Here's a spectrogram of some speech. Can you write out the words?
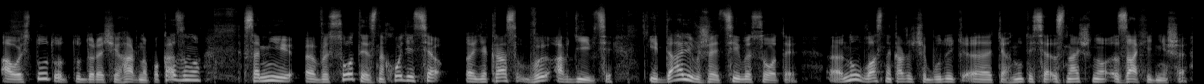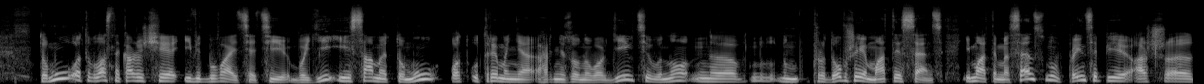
А ось тут, от тут, до речі, гарно показано, самі висоти знаходяться якраз в Авдіївці. І далі вже ці висоти, е, ну, власне кажучи, будуть е, тягнутися значно західніше. Тому, от, власне кажучи, і відбуваються ці бої, і саме тому от утримання гарнізону в Авдіївці воно е, ну, продовжує мати сенс. І матиме сенс, ну, в принципі, аж е,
